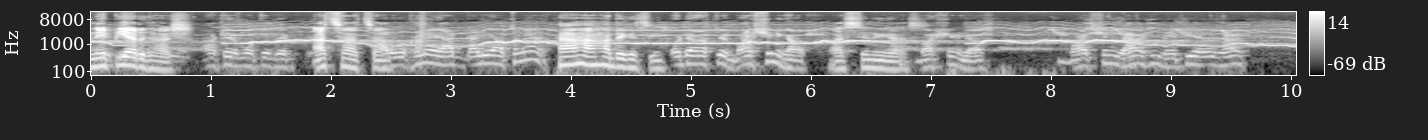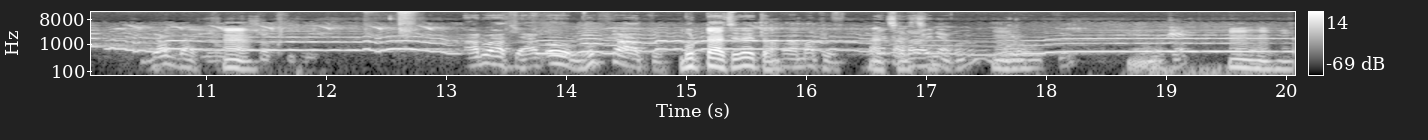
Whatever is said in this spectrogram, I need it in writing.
নেপিয়ার ঘাস। আখের মতো দেখতে। আচ্ছা আচ্ছা। আর ওখানে এক গাড়ি আছে না? হ্যাঁ হ্যাঁ হ্যাঁ দেখেছি। ওটা আছে বার্ষিন ঘাস। ঘাস। বার্ষিন ঘাস। বার্ষিন ঘাস নেপিয়ার ঘাস জব ঘাস। হ্যাঁ। আরও আছে। আর ও ভুট্টা আছে। ভুট্টা আছে তাই তো? মাঠে। আচ্ছা, আচ্ছা। হুম। হুম হুম।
